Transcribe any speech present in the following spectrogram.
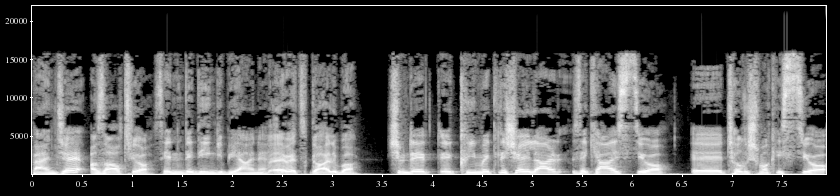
Bence azaltıyor. Senin dediğin gibi yani. Evet galiba. Şimdi e, kıymetli şeyler zeka istiyor. E, çalışmak istiyor.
